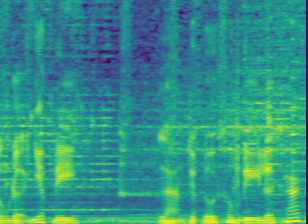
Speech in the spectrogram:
Không đợi nhiếp ly làng tuyệt đối không đi nơi khác.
